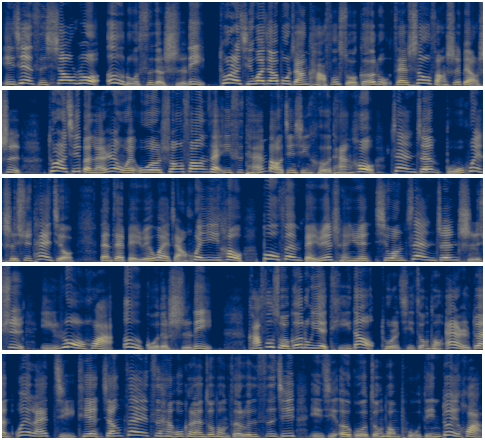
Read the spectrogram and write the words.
以借此削弱俄罗斯的实力。土耳其外交部长卡夫索格鲁在受访时表示，土耳其本来认为乌俄双方在伊斯坦堡进行和谈后，战争不会持续太久。但在北约外长会议后，部分北约成员希望战争持续，以弱化俄国的实力。卡夫索格鲁也提到，土耳其总统埃尔段未来几天将再次和乌克兰总统泽伦斯基以及俄国总统普丁对话，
